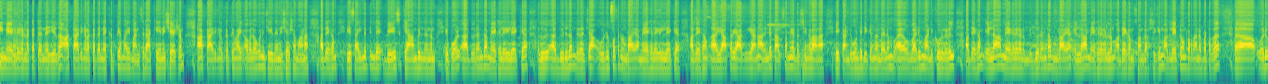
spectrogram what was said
ഈ മേഖലകളിലൊക്കെ തന്നെ ചെയ്ത് ആ കാര്യങ്ങളൊക്കെ തന്നെ കൃത്യമായി മനസ്സിലാക്കിയതിന് ശേഷം ആ കാര്യങ്ങൾ കൃത്യമായി അവലോകനം ചെയ്തതിന് ശേഷമാണ് അദ്ദേഹം ഈ സൈന്യത്തിന്റെ ബേസ് ക്യാമ്പിൽ നിന്നും ഇപ്പോൾ ദുരന്ത മേഖലയിലേക്ക് ദുരിതം വിതച്ച ഉരുൾപൊട്ടലുണ്ടായ മേഖലകളിലേക്ക് അദ്ദേഹം യാത്രയാകുകയാണ്. അതിന്റെ തത്സമയ ദൃശ്യങ്ങളാണ് ഈ കണ്ടുകൊണ്ടിരിക്കുന്നത്. എന്തായാലും വരും മണിക്കൂറുകളിൽ അദ്ദേഹം എല്ലാ മേഖലകളും ദുരന്തമുണ്ടായ എല്ലാ മേഖലകളിലും അദ്ദേഹം സന്ദർശിക്കും. അതിലേറ്റവും പ്രധാനപ്പെട്ടത് ഒരു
